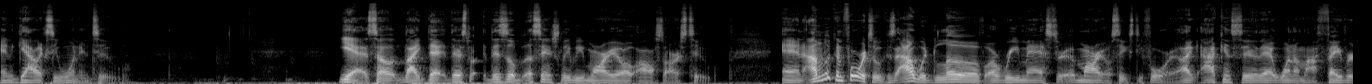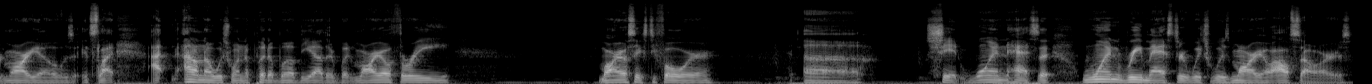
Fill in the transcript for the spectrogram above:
and Galaxy One and Two. Yeah, so like that. There's this will essentially be Mario All Stars Two, and I'm looking forward to it because I would love a remaster of Mario 64. I, I consider that one of my favorite Mario's. It's like I I don't know which one to put above the other, but Mario Three Mario 64, uh, shit, one has a one remaster, which was Mario All Stars.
